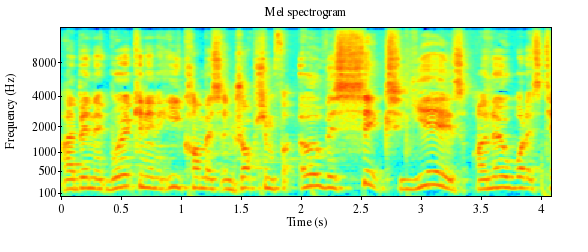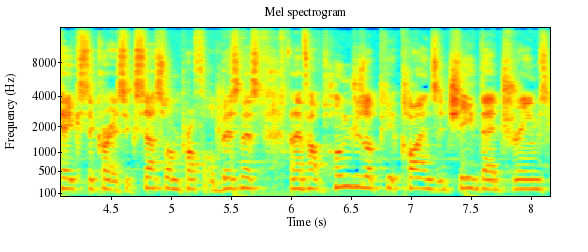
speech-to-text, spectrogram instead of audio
I've been working in e-commerce and dropshipping for over six years. I know what it takes to create a successful and profitable business, and I've helped hundreds of clients achieve their dreams.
